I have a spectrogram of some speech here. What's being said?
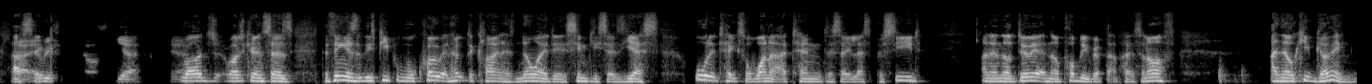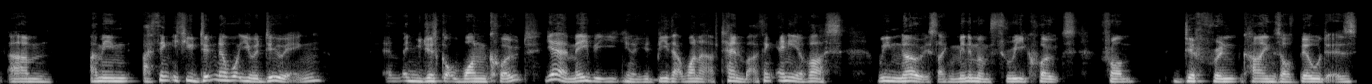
Uh, Classic. everything else, yeah. yeah. Raj Raj Kiran says the thing is that these people will quote and hope the client has no idea. Simply says yes. All it takes for one out of ten to say let's proceed, and then they'll do it, and they'll probably rip that person off, and they'll keep going. Um, I mean, I think if you didn't know what you were doing, and and you just got one quote, yeah, maybe you know you'd be that one out of ten. But I think any of us, we know it's like minimum three quotes from different kinds of builders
